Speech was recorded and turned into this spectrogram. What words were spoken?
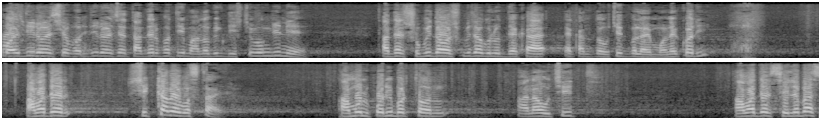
কয়েদি রয়েছে। বন্দী রয়েছে তাদের প্রতি মানবিক দৃষ্টিভঙ্গি নিয়ে তাদের সুবিধা অসুবিধাগুলো দেখা একান্ত উচিত বলে আমি মনে করি আমাদের শিক্ষা ব্যবস্থায় আমূল পরিবর্তন আনা উচিত আমাদের সিলেবাস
